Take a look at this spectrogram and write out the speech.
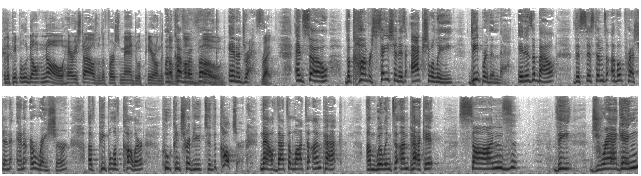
For, the people who don't know, Harry Styles was the first man to appear on the on cover, the cover of, of Vogue, Vogue. in a dress. Right. And so the conversation is actually deeper than that. It is about the systems of oppression and erasure of people of color who contribute to the culture. Now, that's a lot to unpack. I'm willing to unpack it. Sans the dragging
